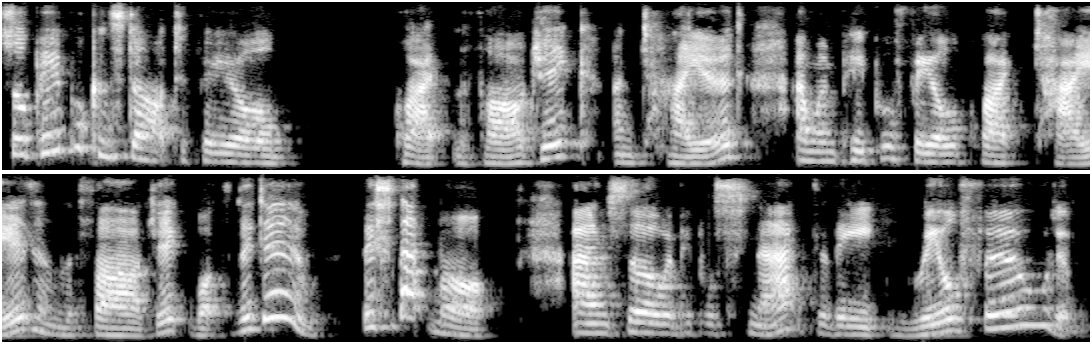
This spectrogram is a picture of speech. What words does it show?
So people can start to feel quite lethargic and tired. And when people feel quite tired and lethargic, what do they do? They snack more. And so when people snack, do they eat real food and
